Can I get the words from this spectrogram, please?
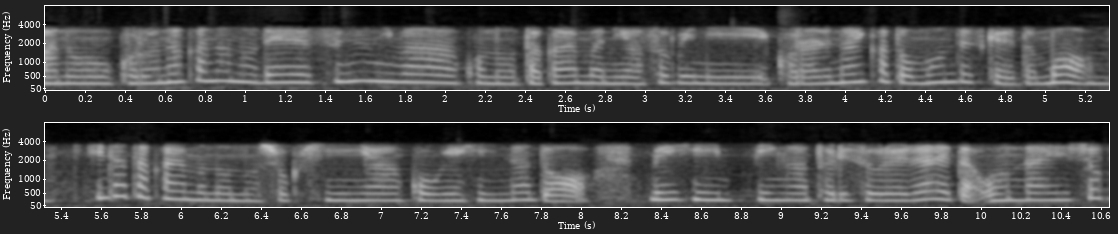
あの、コロナ禍なので、すぐにはこの高山に遊びに来られないかと思うんですけれども、飛騨高山の食品や工芸品など、名品品が取り揃えられたオンラインショッ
